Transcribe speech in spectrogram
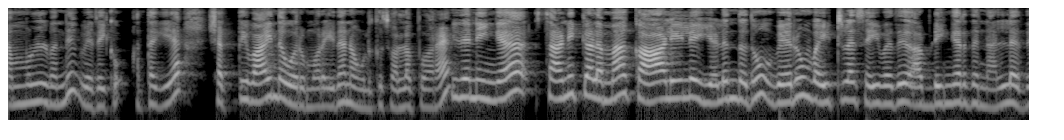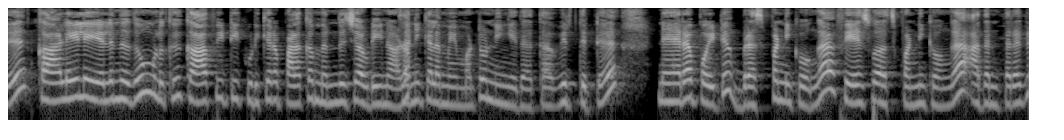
நம்முள் வந்து விதைக்கும். அத்தகைய சக்தி வாய்ந்த ஒரு முறை. தான் நான் உங்களுக்கு சொல்ல போகிறேன் இதை நீங்கள் சனிக்கிழமை காலையில் எழுந்ததும் வெறும் வயிற்றில் செய்வது அப்படிங்கிறது நல்லது. காலையில் எழுந்ததும் உங்களுக்கு காஃபி டீ குடிக்கிற பழக்கம் இருந்துச்சு அப்படின்னா சனிக்கிழமை மட்டும் நீங்கள் இதை தவிர்த்துட்டு நேராக போயிட்டு ப்ரஷ் பண்ணிக்கோங்க ஃபேஸ் வாஷ் பண்ணிக்கோங்க. அதன் பிறகு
